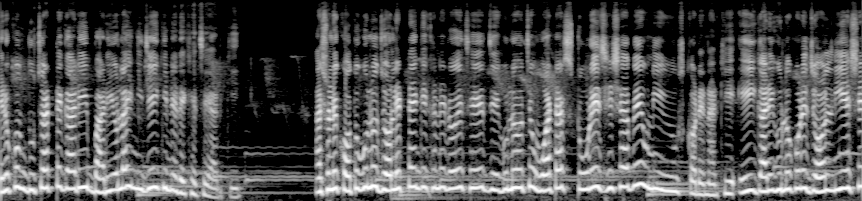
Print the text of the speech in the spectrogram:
এরকম দু চারটে গাড়ি বাড়িওয়ালাই নিজেই কিনে রেখেছে আর কি। আসলে কতগুলো জলের ট্যাঙ্ক এখানে রয়েছে, যেগুলো হচ্ছে ওয়াটার স্টোরেজ হিসাবে উনি ইউজ করেন আর কি। এই গাড়িগুলো করে জল নিয়ে এসে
